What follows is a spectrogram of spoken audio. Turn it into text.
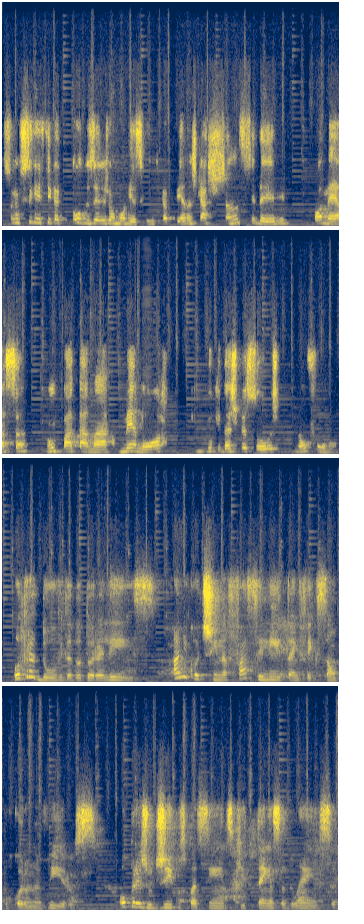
Isso não significa que todos eles vão morrer, significa apenas que a chance dele começa num patamar menor do que das pessoas que não fumam. Outra dúvida, doutora Liz: a nicotina facilita a infecção por coronavírus? Ou prejudica os pacientes que têm essa doença?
